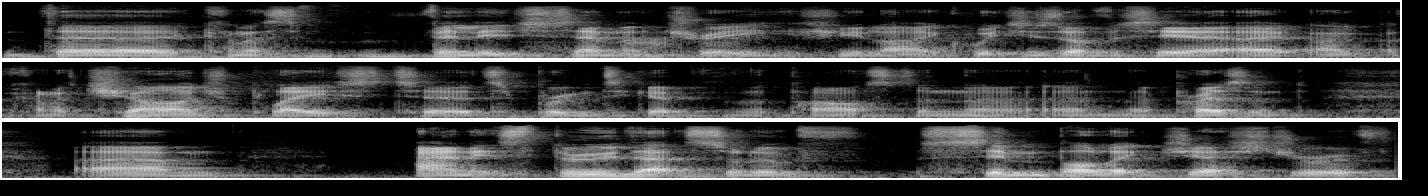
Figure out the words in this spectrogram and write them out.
the kind of village cemetery, uh-huh. if you like, which is obviously a, a, a, kind of charged place to, to bring together the past and the, and the present. Um, and it's through that sort of symbolic gesture of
